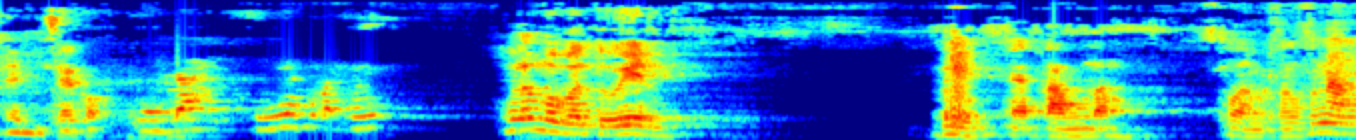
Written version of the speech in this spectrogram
Saya bisa kok. Udah, sini aku bantuin. Lo mau bantuin? Saya tambah. Selamat bersenang-senang.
